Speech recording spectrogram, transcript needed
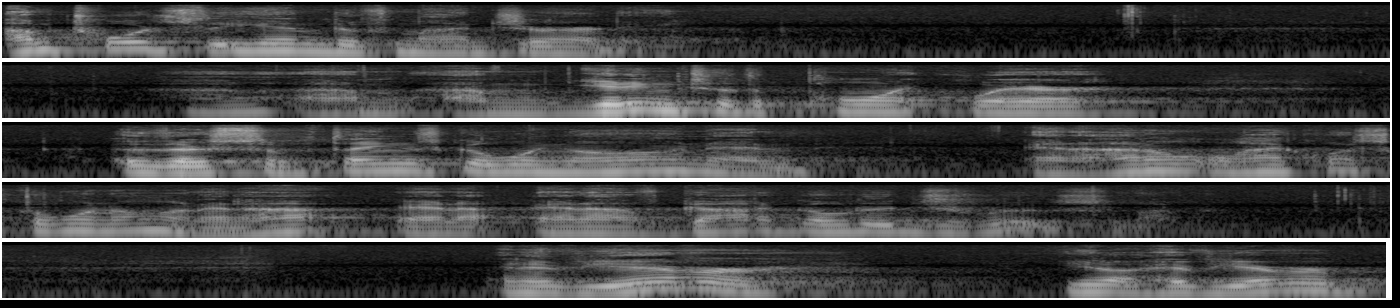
I'm towards the end of my journey. I'm, I'm getting to the point where there's some things going on and, and I don't like what's going on and, I, and, I, and I've got to go to Jerusalem. And have you ever, you know, have you ever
